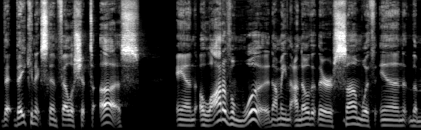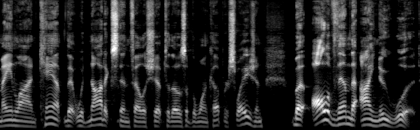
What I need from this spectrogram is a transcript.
that they can extend fellowship to us and a lot of them would. I mean, I know that there are some within the mainline camp that would not extend fellowship to those of the one cup persuasion, but all of them that I knew would.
